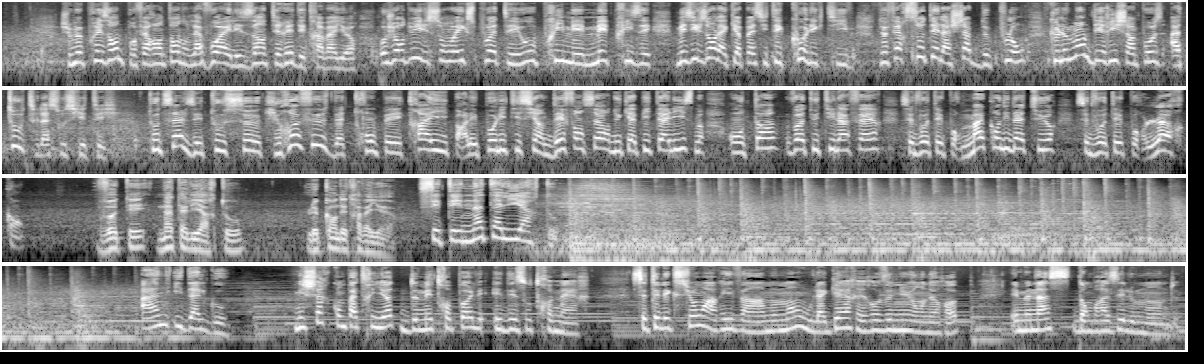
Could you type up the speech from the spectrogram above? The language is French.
Je me présente pour faire entendre la voix et les intérêts des travailleurs. Aujourd'hui, ils sont exploités, opprimés, méprisés, mais ils ont la capacité collective de faire sauter la chape de plomb que le monde des riches impose à toute la société. Toutes celles et tous ceux qui refusent d'être trompés, trahis par les politiciens défenseurs du capitalisme ont un vote utile à faire, c'est de voter pour ma candidature, c'est de voter pour leur camp. Votez Nathalie Arthaud, le camp des travailleurs. C'était Nathalie Arthaud. Anne Hidalgo. Mes chers compatriotes de métropole et des Outre-mer, cette élection arrive à un moment où la guerre est revenue en Europe et menace d'embraser le monde.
